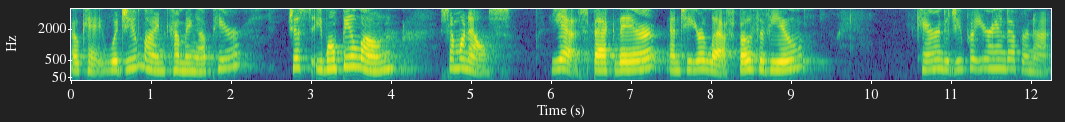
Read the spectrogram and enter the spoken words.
Okay, would you mind coming up here? Just, you won't be alone. Someone else. Yes, back there and to your left. Both of you. Karen, did you put your hand up or not?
